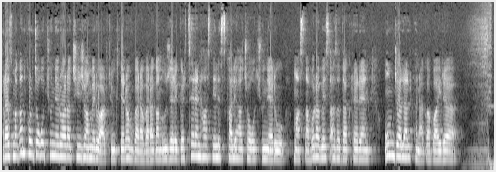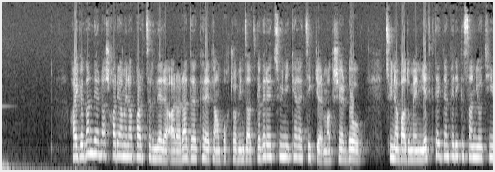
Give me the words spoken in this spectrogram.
Ռազմական գործողություններու առաջին ժամերու արդյունքներով գարավարական ուժերը գրծեր են հասնել սկալի հաջողություններու, մասնավորապես ազատագրեր են Ում Ջալալ փնագավայրը։ Հայկական լեռնաշխարի ամենաբարձր լերը Արարատը քրեթե ամբողջովին ծածկվել է ցույնի քեղեցիկ ջերմակ շերդով։ Ցույնաբադում են յետք դեկտեմբերի 27-ի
